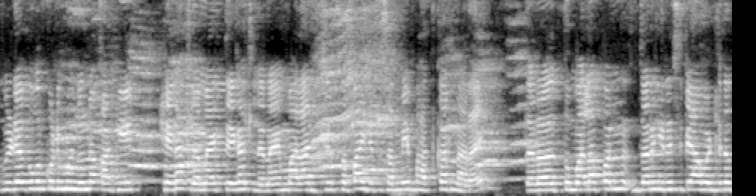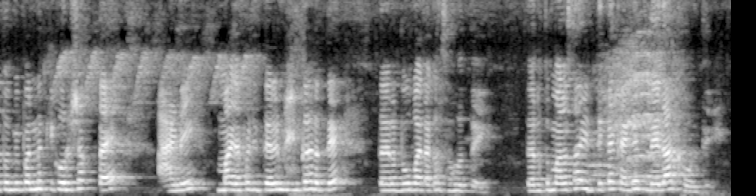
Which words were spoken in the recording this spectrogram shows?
व्हिडिओ बघून कोणी म्हणू नका की हे घातलं नाही ते घातलं नाही. मला जसं पाहिजे तसं मी भात करणार आहे. तर तुम्हाला पण जर ही रेसिपी आवडली तर तुम्ही पण नक्की करू शकताय. आणि माझ्या पद्धतीने मी करते. तर बघू आता कसं होतंय. तर तुम्हाला साहित्य काय काय घेतलंय दाखवते.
